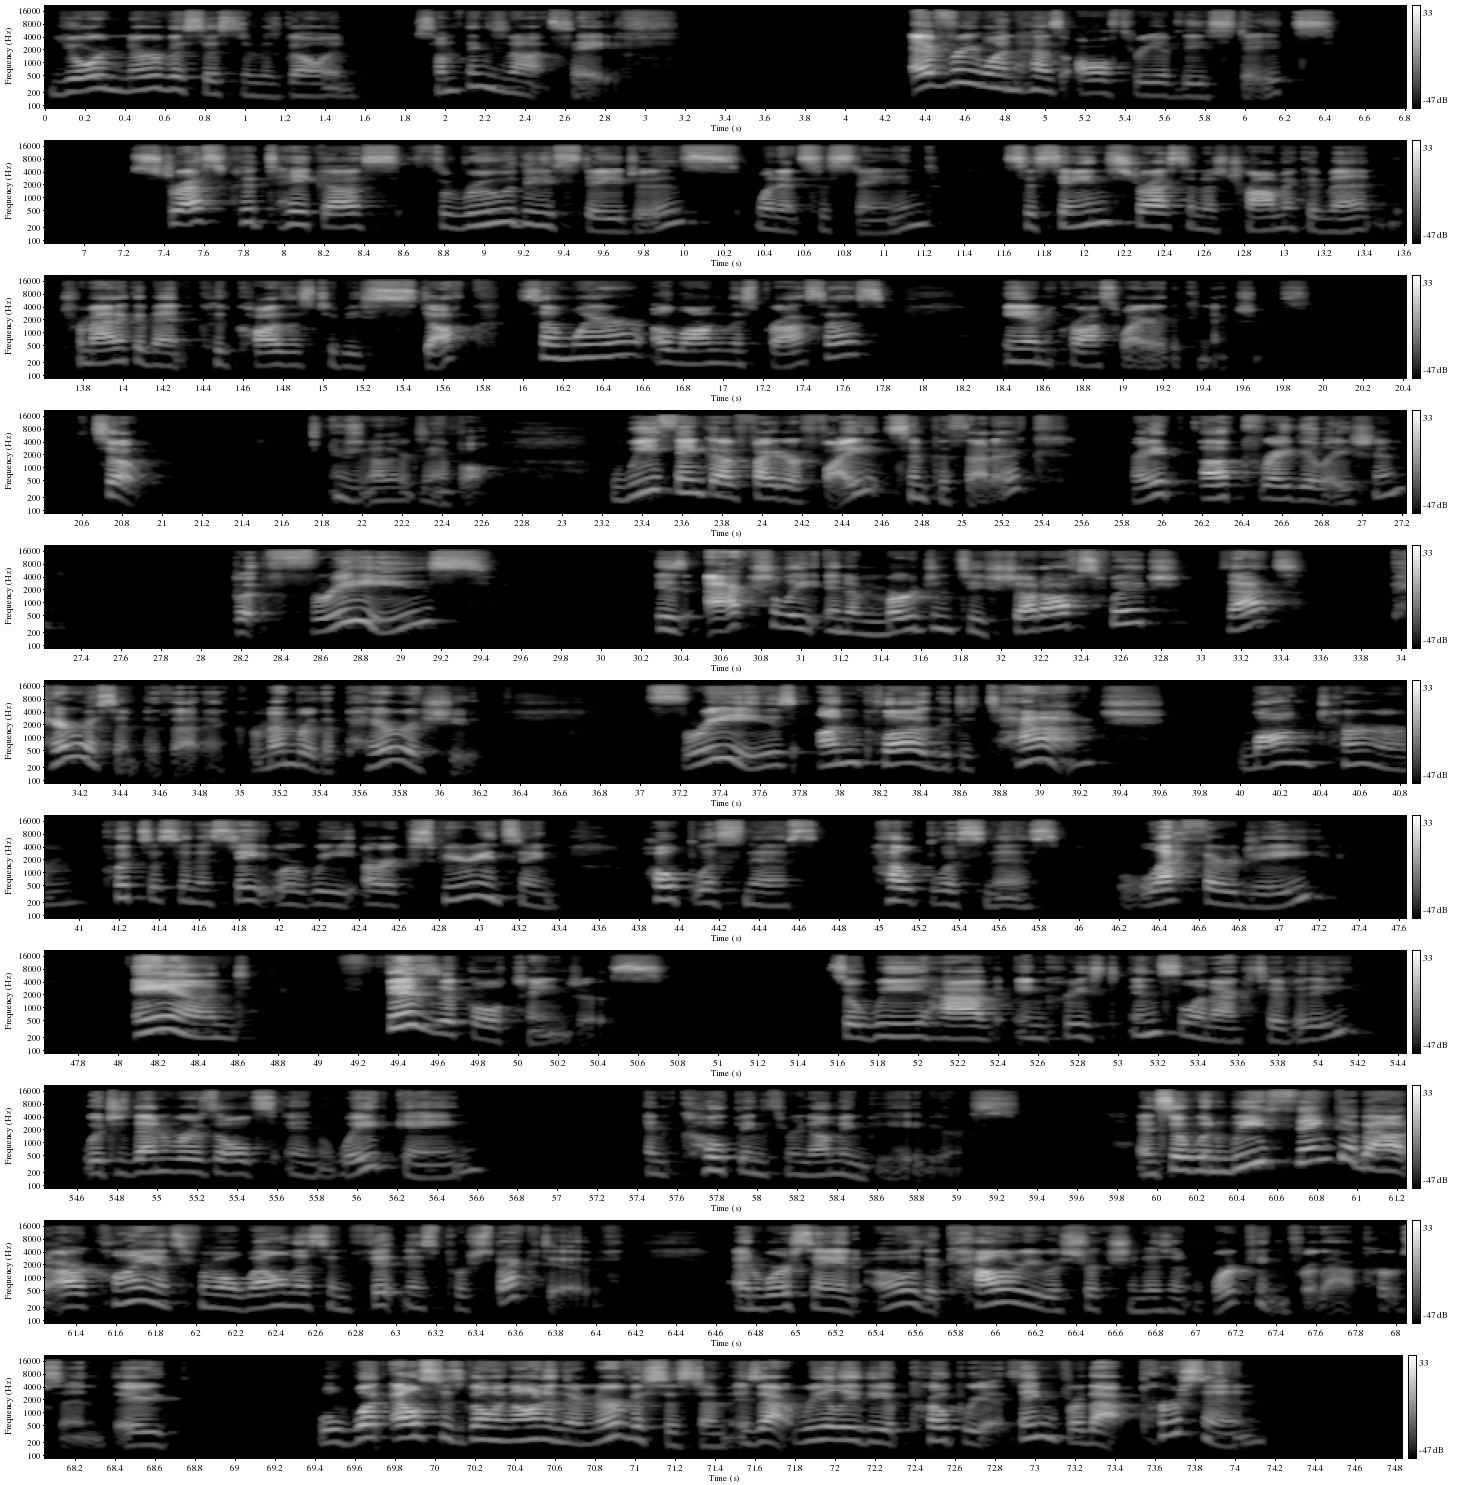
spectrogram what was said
Your nervous system is going, something's not safe. Everyone has all three of these states. Stress could take us through these stages when it's sustained. Sustained stress in a traumatic event, traumatic event could cause us to be stuck somewhere along this process and crosswire the connections. So, here's another example. We think of fight or flight, sympathetic, right? Up regulation. But freeze is actually an emergency shutoff switch. That's parasympathetic. Remember the parachute freeze, unplug, detach long term puts us in a state where we are experiencing hopelessness, helplessness, lethargy, and physical changes. So we have increased insulin activity, which then results in weight gain and coping through numbing behaviors. And so when we think about our clients from a wellness and fitness perspective, and we're saying, oh, the calorie restriction isn't working for that person. They, well, what else is going on in their nervous system? Is that really the appropriate thing for that person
